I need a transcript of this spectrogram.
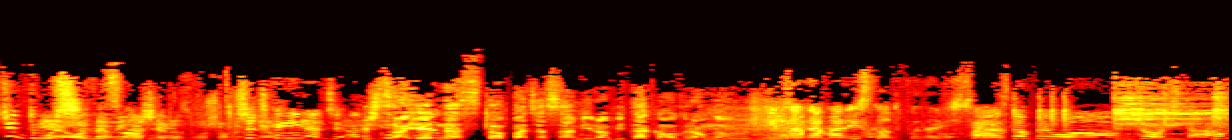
Ciut Nie, dłuższe on miał dosłownie. inaczej rozłożone. Troszeczkę Miał- inaczej, ale... Wiesz co, jedna stopa czasami robi taką ogromną I różnicę. na, na Marii skąd płynęliście? E, To było Georgetown.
